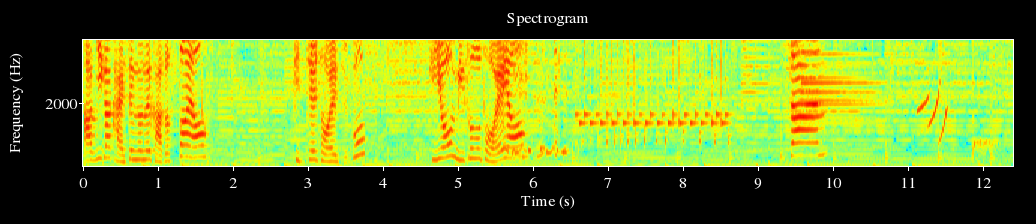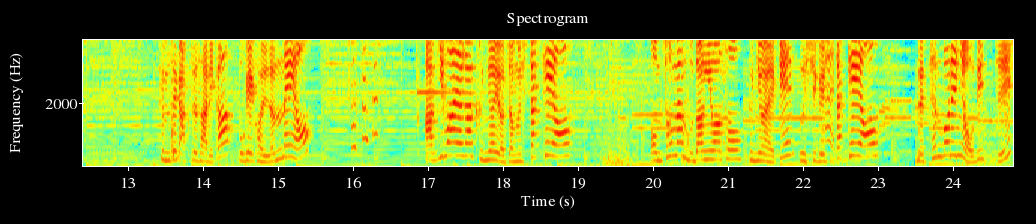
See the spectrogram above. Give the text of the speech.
아기가 갈색 눈을 가졌어요. 빛을 더해주고 귀여운 미소도 더해요. 짠! 금색 악세사리가 목에 걸렸네요. 아기 마야가 그녀의 여정을 시작해요. 엄청난 무당이 와서 그녀에게 의식을 시작해요. 내 탬버린이 어디 있지?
